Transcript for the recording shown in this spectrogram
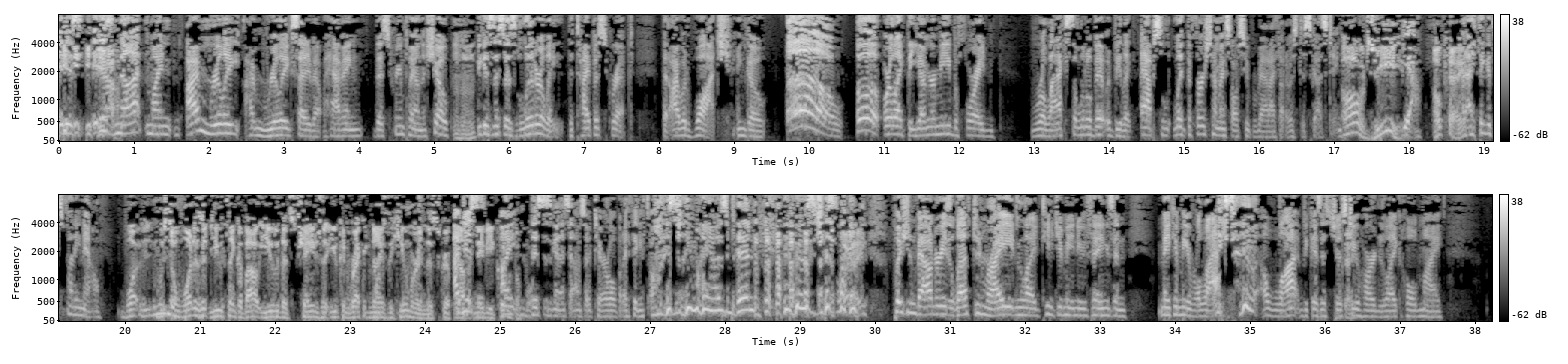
is. It is Yeah. not my. I'm really. I'm really excited about having the screenplay on the show Mm-hmm. because this is literally the type of script that I would watch and go, oh, oh, or like the younger me before I relaxed a little bit would be like absolute. Like the first time I saw Superbad, I thought it was disgusting. Oh, geez. Yeah. Okay. And I think it's funny now. What? So, what is it you think about you that's changed that you can recognize the humor in this script I now just, that maybe you couldn't I, before? this is going to sound so terrible, but I think it's honestly my husband who's just like right. pushing boundaries left and right and like teaching me new things and making me relax a lot because it's just Okay. too hard to like hold my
